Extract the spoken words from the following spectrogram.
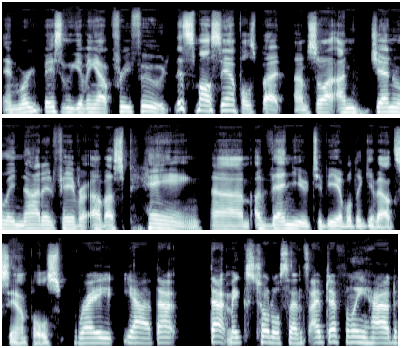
and we're basically giving out free food, it's small samples, but um, so I'm generally not in favor of us paying um, a venue to be able to give out samples. Right. Yeah. That that makes total sense. I've definitely had,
